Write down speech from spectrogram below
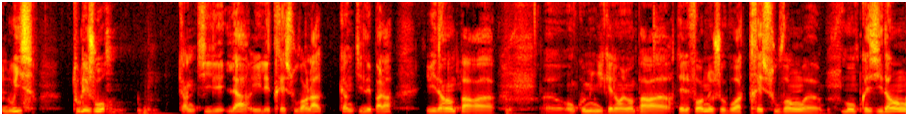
Louis tous les jours quand il est là, il est très souvent là. Quand il n'est pas là, évidemment, par, on communique énormément par téléphone. Je vois très souvent mon président,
